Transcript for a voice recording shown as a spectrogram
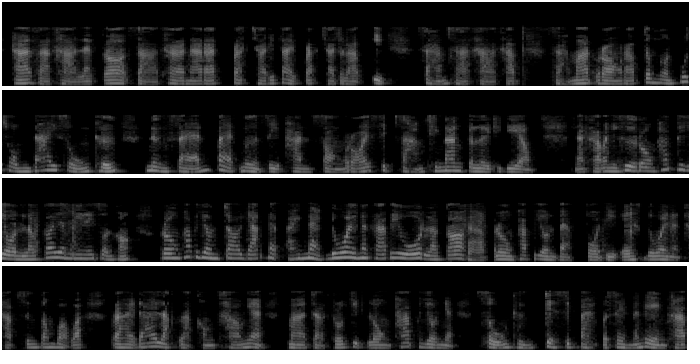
5 สาขาและก็สาธารณรัฐประชาธิปไตยประชาชนลาวอีก 3 สาขาครับ สามารถรองรับจำนวนผู้ชมได้สูงถึง184,213 ที่นั่งกันเลยทีเดียวนะครับ อันนี้คือโรงภาพยนตร์แล้วก็ยังมีในส่วนของโรงภาพยนตร์จอยักษ์แบบ IMAX ด้วยนะครับพี่อู๊ดแล้วก็ครับโรงภาพยนตร์แบบ 4DX ด้วยนะครับ ซึ่งต้องบอกว่ารายได้หลักๆของเขาเนี่ยมาจากธุรกิจโรงภาพยนตร์เนี่ยสูงถึง 78%นั่นเองครับ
